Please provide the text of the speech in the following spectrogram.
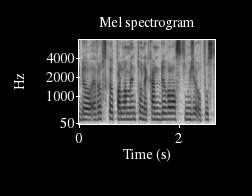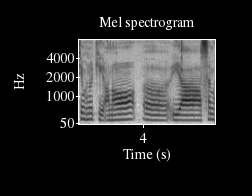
do Evropského parlamentu nekandidovala s tím, že opustím hnutí ANO. Já jsem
